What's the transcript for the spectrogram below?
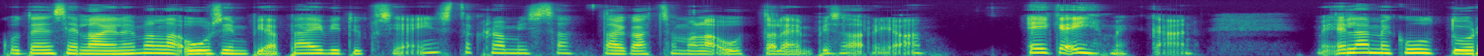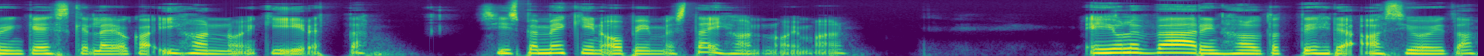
kuten selailemalla uusimpia päivityksiä Instagramissa tai katsomalla uutta lempisarjaa. Eikä ihmekään. Me elämme kulttuurin keskellä, joka ihannoi kiirettä. Siispä mekin opimme sitä ihannoimaan. Ei ole väärin haluta tehdä asioita,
